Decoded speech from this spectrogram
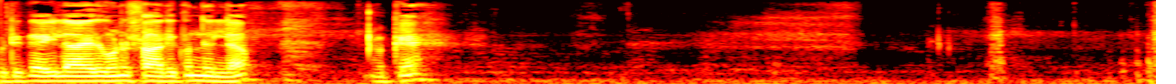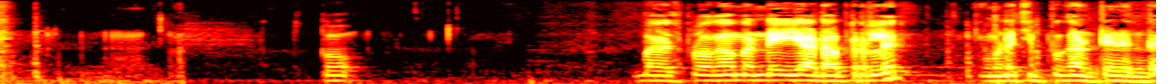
ഒരു കയ്യിലായതുകൊണ്ട് സാധിക്കുന്നില്ല. ഓക്കെ ഇപ്പോൾ ബയോസ് പ്രോഗ്രാമറിന്റെ ഈ അഡാപ്റ്ററിൽ നമ്മുടെ ചിപ്പ് കണക്ട് ചെയ്തിട്ടുണ്ട്.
